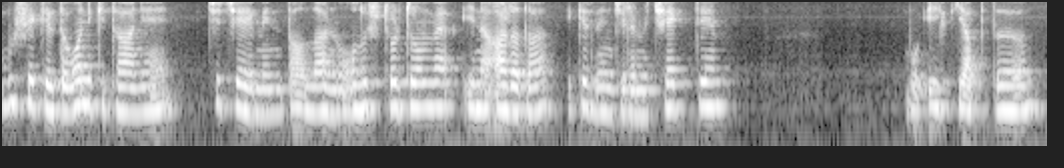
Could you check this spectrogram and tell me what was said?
Bu şekilde 12 tane çiçeğimin dallarını oluşturdum ve yine arada iki zincirimi çektim. Bu ilk yaptığım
